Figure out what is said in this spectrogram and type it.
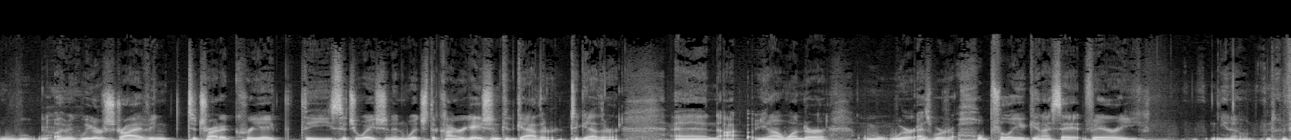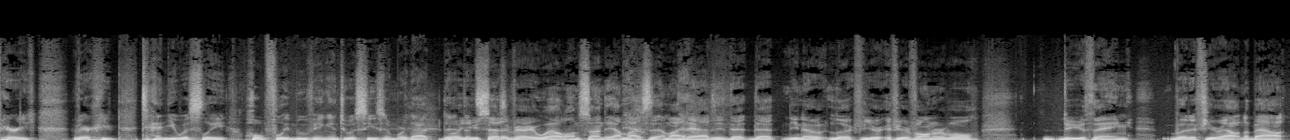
I mean we were striving to try to create the situation in which the congregation could gather together, and I, you know I wonder we're as we're hopefully again I say it very you know, very, very tenuously, hopefully moving into a season where that. that well, you said it very well on Sunday. I might, say, I might yeah. add that that you know, look, if you're if you're vulnerable, do your thing, but if you're out and about,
